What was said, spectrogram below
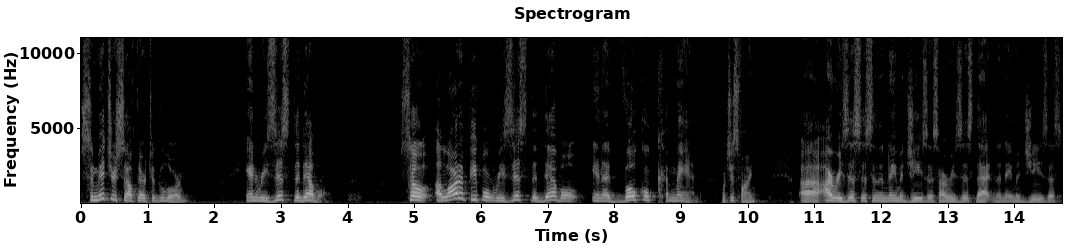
Submit yourself there to the Lord and resist the devil. So a lot of people resist the devil in a vocal command, which is fine. Uh, I resist this in the name of Jesus. I resist that in the name of Jesus.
